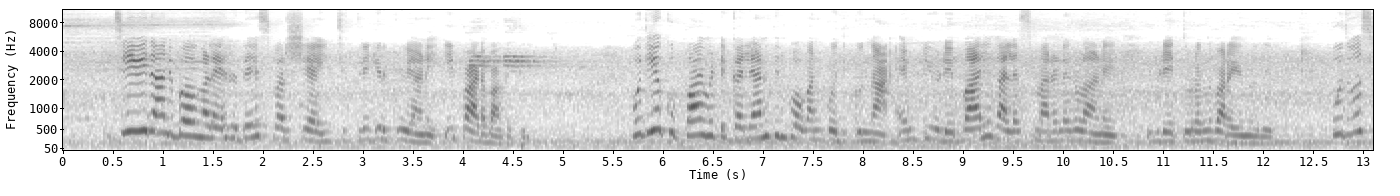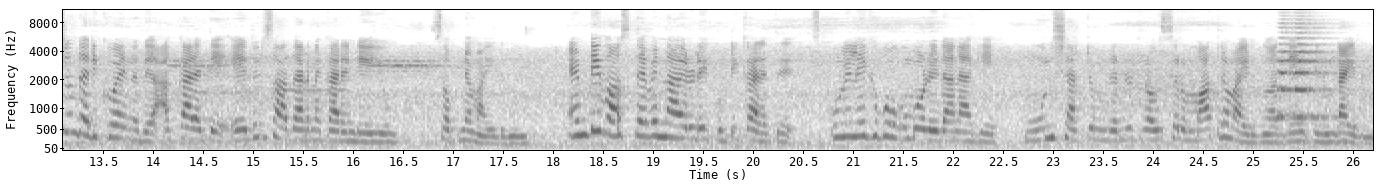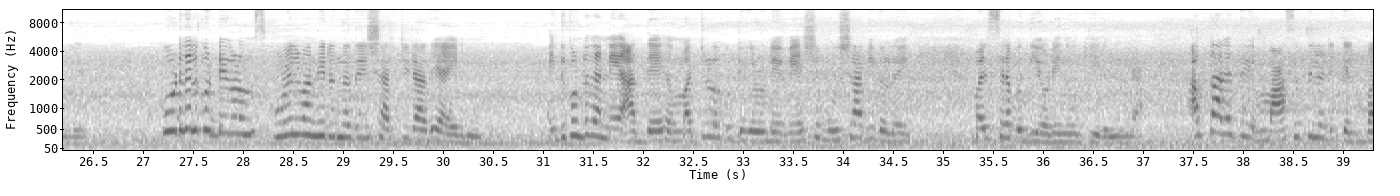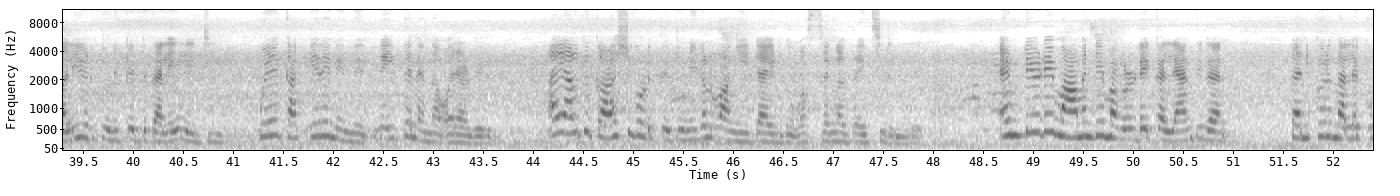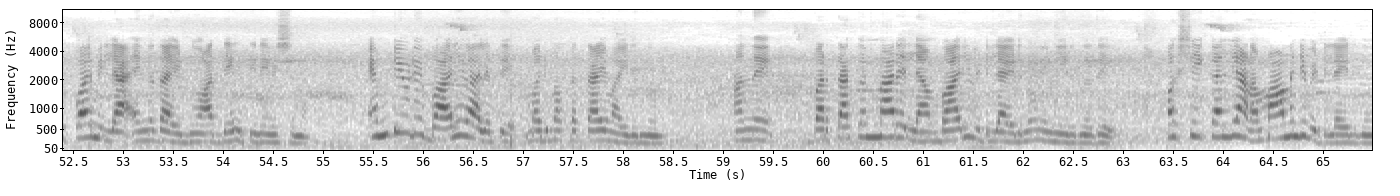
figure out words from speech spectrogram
ജീവിതാനുഭവങ്ങളെ ഹൃദയസ്പർശിയായി ചിത്രീകരിക്കുകയാണ് ഈ പാഠഭാഗത്തിൽ. പുതിയ കുപ്പായമിട്ട് കല്യാണത്തിന് പോകാൻ കൊതിക്കുന്ന എം ടിയുടെ ബാല്യകാല സ്മരണകളാണ് ഇവിടെ തുറന്നു പറയുന്നത്. പുതുവസ്ത്രം ധരിക്കുക എന്നത് അക്കാലത്തെ ഏതൊരു സാധാരണക്കാരന്റെയും സ്വപ്നമായിരുന്നു. എം ടി വാസുദേവൻ നായരുടെ കുട്ടിക്കാലത്ത് സ്കൂളിലേക്ക് പോകുമ്പോൾ ഇടാനാകെ മൂന്ന് ഷർട്ടും രണ്ട് ട്രൗസറും മാത്രമായിരുന്നു അദ്ദേഹത്തിന് ഉണ്ടായിരുന്നത്. കൂടുതൽ കുട്ടികളും സ്കൂളിൽ വന്നിരുന്നത് ഷർട്ടിടാതെയായിരുന്നു ഇതുകൊണ്ട് തന്നെ അദ്ദേഹം മറ്റുള്ള കുട്ടികളുടെ വേഷഭൂഷാദികളെ മത്സരബുദ്ധിയോടെ നോക്കിയിരുന്നില്ല. അക്കാലത്ത് മാസത്തിലൊരിക്കൽ വലിയൊരു തുണിക്കെട്ട് തലയിലേറ്റി പുഴക്കക്കരെ നിന്ന് നെയ്ത്തൻ എന്ന ഒരാൾ വരും. അയാൾക്ക് കാശ് കൊടുത്ത് തുണികൾ വാങ്ങിയിട്ടായിരുന്നു വസ്ത്രങ്ങൾ തയ്ച്ചിരുന്നത്. എം ടിയുടെ മാമന്റെ മകളുടെ കല്യാണത്തിടാൻ തനിക്കൊരു നല്ല കുപ്പായമില്ല എന്നതായിരുന്നു അദ്ദേഹത്തിന്റെ വിഷമം. എം ടിയുടെ ബാല്യകാലത്ത് മരുമക്കത്തായമായിരുന്നു. അന്ന് ഭർത്താക്കന്മാരെല്ലാം ഭാര്യ വീട്ടിലായിരുന്നു നിന്നിരുന്നത്. പക്ഷേ കല്യാണം മാമന്റെ വീട്ടിലായിരുന്നു.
